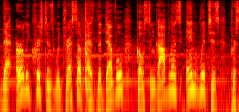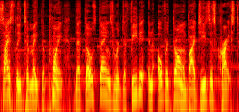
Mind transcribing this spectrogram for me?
that early Christians would dress up as the devil, ghosts and goblins, and witches precisely to make the point that those things were defeated and overthrown by Jesus Christ.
